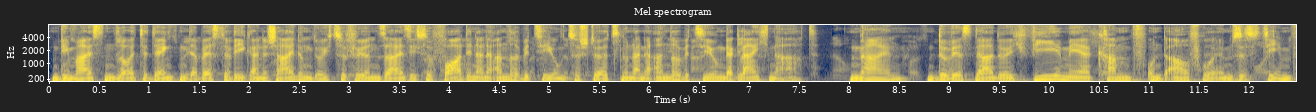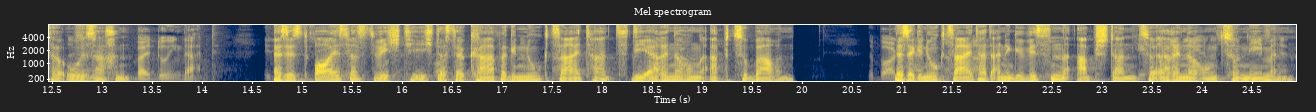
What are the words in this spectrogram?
Die meisten Leute denken, der beste Weg, eine Scheidung durchzuführen, sei, sich sofort in eine andere Beziehung zu stürzen und eine andere Beziehung der gleichen Art. Nein, du wirst dadurch viel mehr Kampf und Aufruhr im System verursachen. Es ist äußerst wichtig, dass der Körper genug Zeit hat, die Erinnerung abzubauen. Dass er genug Zeit hat, einen gewissen Abstand zur Erinnerung zu nehmen.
